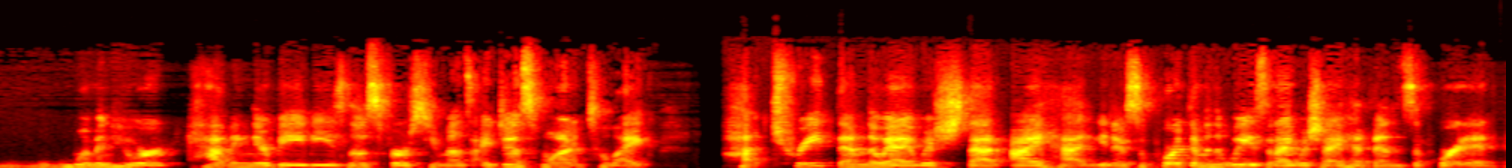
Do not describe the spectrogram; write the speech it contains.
women who are having their babies in those first few months. I just want to like ha- treat them the way I wish that I had, you know, support them in the ways that I wish I had been supported.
